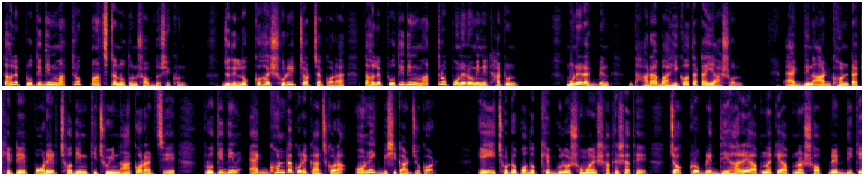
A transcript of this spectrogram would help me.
তাহলে প্রতিদিন মাত্র পাঁচটা নতুন শব্দ শিখুন। যদি লক্ষ্য হয় শরীর চর্চা করা, তাহলে প্রতিদিন মাত্র পনেরো মিনিট হাঁটুন। মনে রাখবেন, ধারাবাহিকতাটাই আসল। একদিন আট ঘণ্টা খেটে পরের ছদিন কিছুই না করার চেয়ে প্রতিদিন এক ঘণ্টা করে কাজ করা অনেক বেশি কার্যকর। এই ছোট পদক্ষেপগুলো সময়ের সাথে সাথে চক্রবৃদ্ধি হারে আপনাকে আপনার স্বপ্নের দিকে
